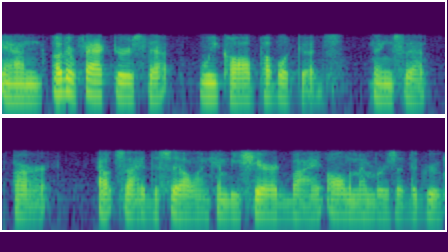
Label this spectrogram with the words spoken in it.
and other factors that we call public goods things that are outside the cell and can be shared by all the members of the group.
